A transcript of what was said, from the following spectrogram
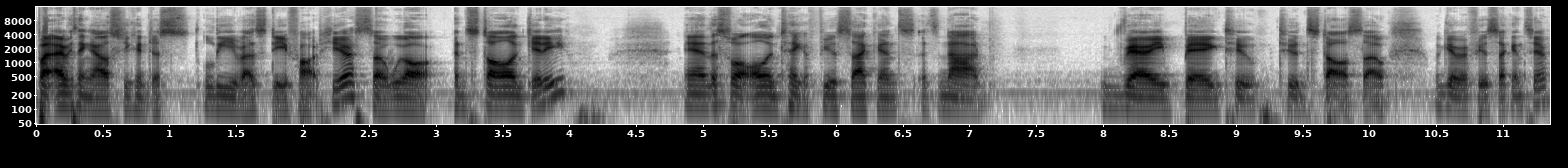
But everything else you can just leave as default here. So we'll install Gitea, and this will only take a few seconds. It's not very big to, to install, so we'll give it a few seconds here.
